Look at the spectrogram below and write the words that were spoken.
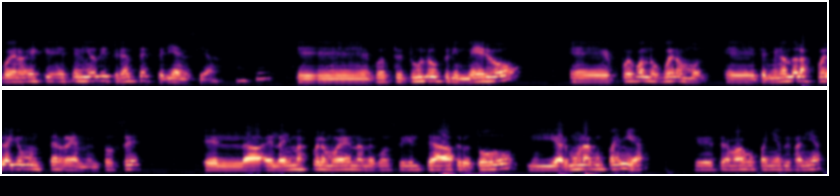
bueno, es que he tenido diferentes experiencias. Eh, ponte tú lo primero eh, fue cuando, bueno, terminando la escuela yo monté Ren, entonces en la, misma escuela moderna me conseguí el teatro, todo, y armé una compañía que se llamaba Compañía Epifanía.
